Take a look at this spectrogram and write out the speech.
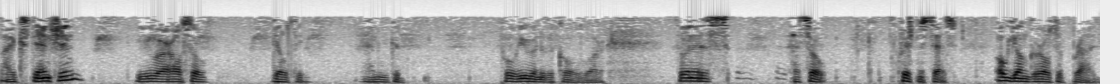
By extension, you are also guilty, and we could pull you into the cold water." So, in his, so Krishna says, "O young girls of Braj,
